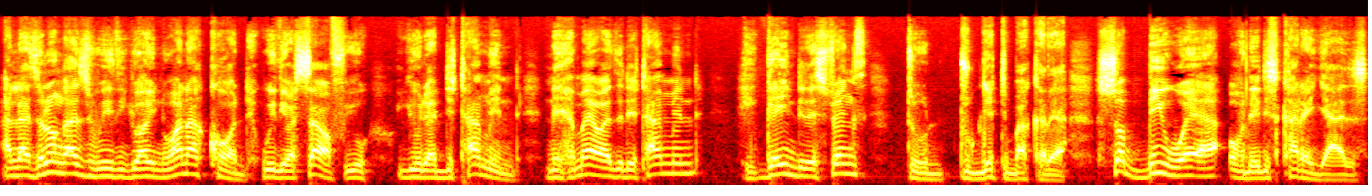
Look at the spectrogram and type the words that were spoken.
and as long as with you are in one accord with yourself, you you are determined. Nehemiah was determined. He gained the strength to, to get back there. So beware of the discouragers.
